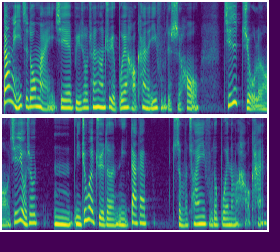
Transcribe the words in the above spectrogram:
当你一直都买一些，比如说穿上去也不会好看的衣服的时候，其实久了哦，其实有时候嗯，你就会觉得你大概怎么穿衣服都不会那么好看。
